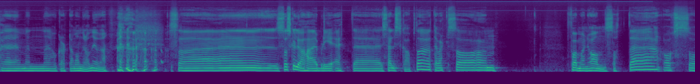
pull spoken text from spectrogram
Eh, Men eh, og klart de andre gjorde det. så, eh, så skulle jo her bli et uh, selskap, da. Etter hvert så um, får man jo ansatte, og så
